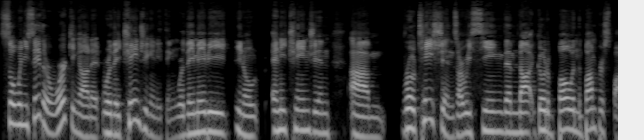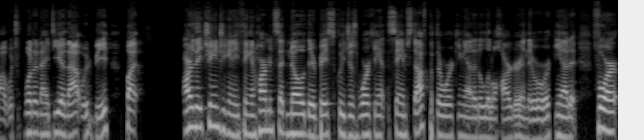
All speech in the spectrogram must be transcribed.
so when you say they're working on it, were they changing anything? Were they maybe, you know, any change in um, rotations? Are we seeing them not go to Bo in the bumper spot? Which what an idea that would be. But are they changing anything? And Harman said no, they're basically just working at the same stuff, but they're working at it a little harder, and they were working at it for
